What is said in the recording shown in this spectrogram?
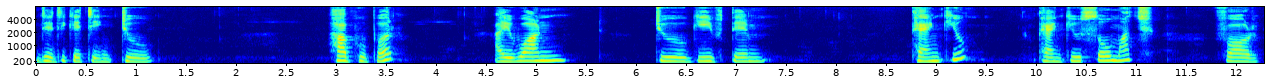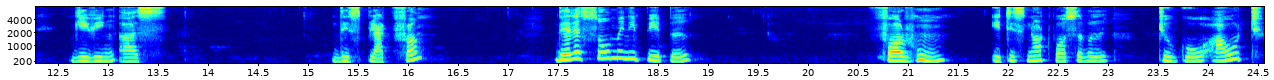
dedicating to Hubhopper. I want to give them thank you. Thank you so much for giving us this platform. There are so many people for whom it is not possible to go out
